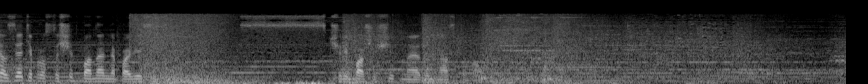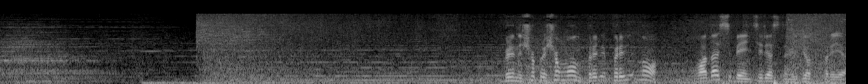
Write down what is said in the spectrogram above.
Сейчас взять и просто щит банально повесить. с- Черепаший щит на этот на спину. Блин, еще причем он при, при- ну, вода себя интересно ведет при... О,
